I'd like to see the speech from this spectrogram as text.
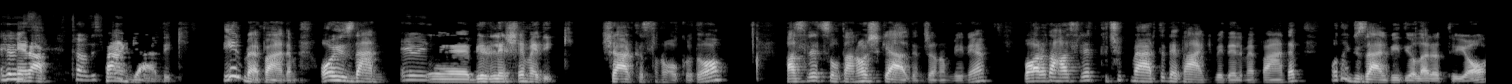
Evet. Merak Tanışmak. geldik. Değil mi efendim? O yüzden Evet. e, birleşemedik şarkısını okudum. Hasret Sultan hoş geldin canım benim. Bu arada Hasret Küçük Mert'i de takip edelim efendim. O da güzel videolar atıyor.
